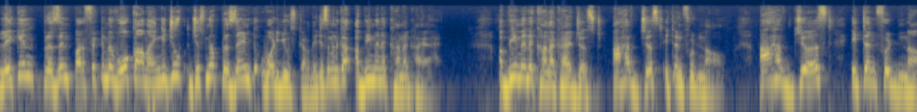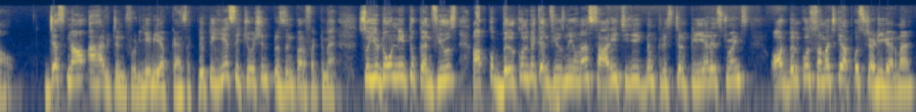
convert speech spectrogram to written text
लेकिन प्रेजेंट परफेक्ट में वो काम आएँगे जो, जिसमें आप प्रेजेंट वर्ड यूज़ कर दे। जैसे मैंने कहा, अभी मैंने खाना खाया है। अभी मैंने खाना खाया just I have just eaten food now I have just eaten food now just now I have eaten food ये भी आप कह सकते हो। तो ये सिचुएशन प्रेजेंट परफेक्ट में so you don't need to confuse आपको बिल्कुल भी कंफ्यूज नहीं होना। सारी चीज़ें एकदम क्रिस्टल क्लियर है स्टूडेंट्स और बिल्कुल समझ के आपको स्टडी करना है।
